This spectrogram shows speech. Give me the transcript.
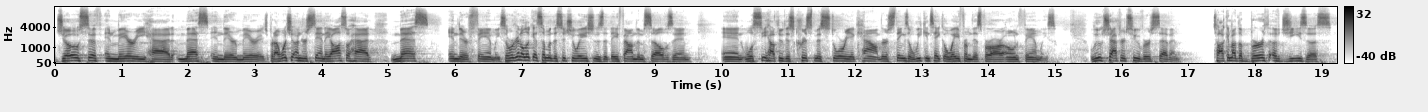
Joseph and Mary had mess in their marriage, but I want you to understand they also had mess in their family. So we're going to look at some of the situations that they found themselves in and we'll see how through this Christmas story account, there's things that we can take away from this for our own families. Luke chapter 2, verse 7, talking about the birth of Jesus,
